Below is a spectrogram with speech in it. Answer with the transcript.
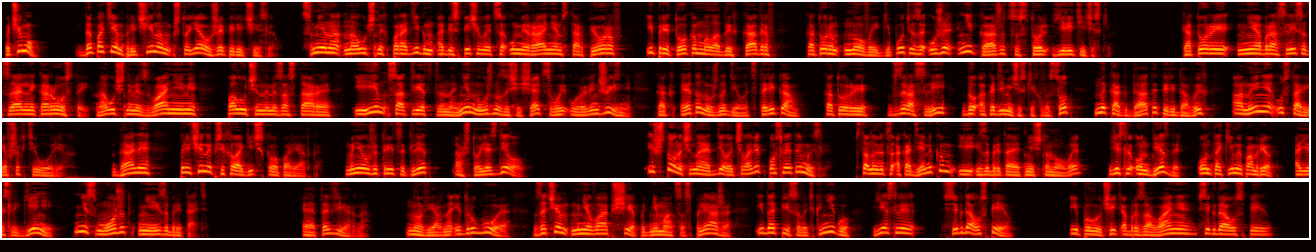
Почему? Да по тем причинам, что я уже перечислил. Смена научных парадигм обеспечивается умиранием старперов и притоком молодых кадров, которым новые гипотезы уже не кажутся столь еретическими. Которые не обросли социальной коростой, научными званиями, полученными за старое, и им, соответственно, не нужно защищать свой уровень жизни, как это нужно делать старикам, которые взросли до академических высот на когда-то передовых, а ныне устаревших теориях. Далее, причины психологического порядка. Мне уже 30 лет, а что я сделал? И что начинает делать человек после этой мысли? Становится академиком и изобретает нечто новое? Если он бездарь, он таким и помрет, а если гений, не сможет не изобретать. Это верно. Но верно и другое. Зачем мне вообще подниматься с пляжа и дописывать книгу, если всегда успею? И получить образование всегда успею.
